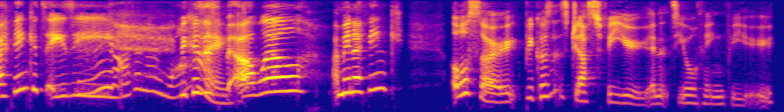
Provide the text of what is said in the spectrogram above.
I think it's easy. i don't know why. because it's uh, well i mean i think also because it's just for you and it's your thing for you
